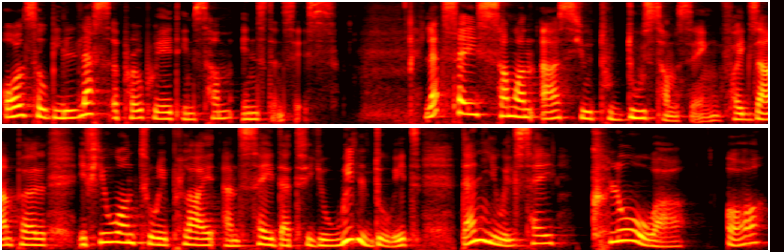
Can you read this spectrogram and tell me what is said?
also be less appropriate in some instances. Let's say someone asks you to do something. For example, if you want to reply and say that you will do it, then you will say kloa or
